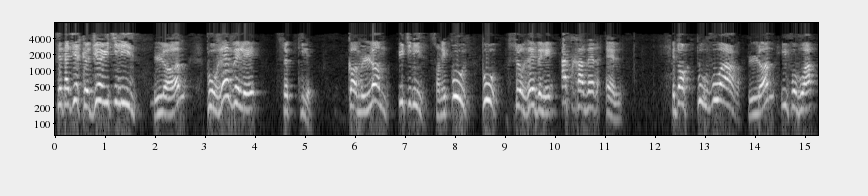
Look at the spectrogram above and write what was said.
C'est-à-dire que Dieu utilise l'homme pour révéler ce qu'il est. Comme l'homme utilise son épouse pour se révéler à travers elle. Et donc, pour voir l'homme, il faut voir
